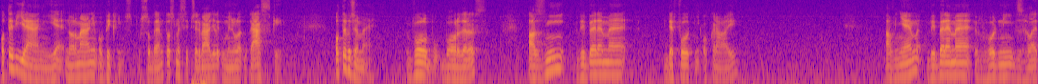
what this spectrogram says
Otevírání je normálním obvyklým způsobem, to jsme si předváděli u minulé ukázky. Otevřeme volbu Borders a z ní vybereme defaultní okraj a v něm vybereme vhodný vzhled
